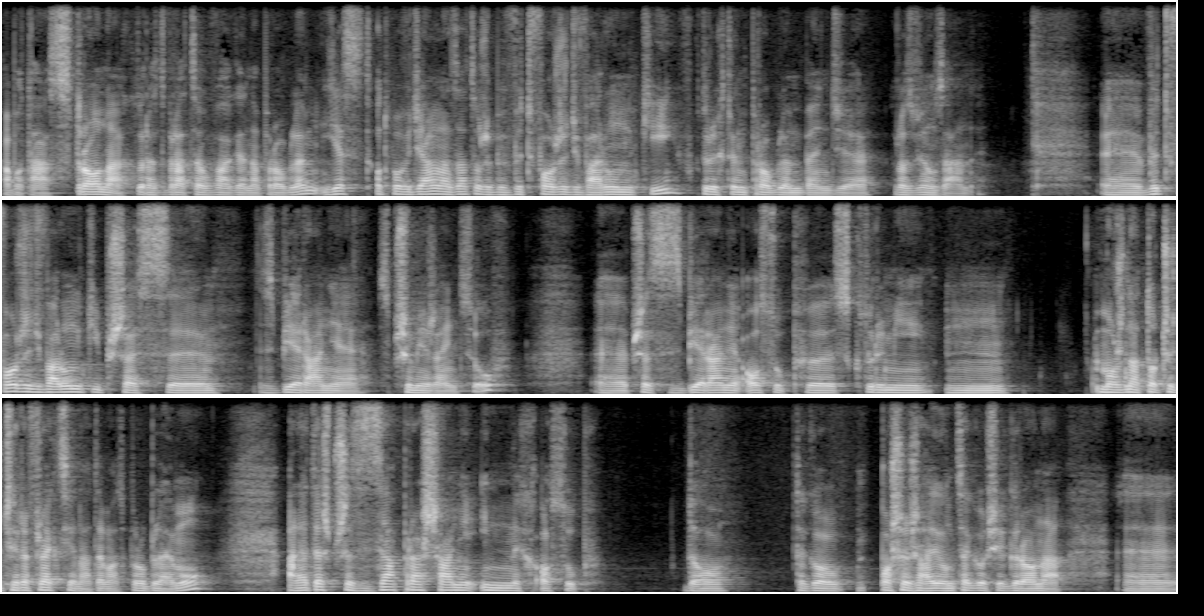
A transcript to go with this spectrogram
albo ta strona, która zwraca uwagę na problem, jest odpowiedzialna za to, żeby wytworzyć warunki, w których ten problem będzie rozwiązany. E, wytworzyć warunki przez zbieranie sprzymierzeńców, E, przez zbieranie osób, e, z którymi mm, można toczyć refleksję na temat problemu, ale też przez zapraszanie innych osób do tego poszerzającego się grona e,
